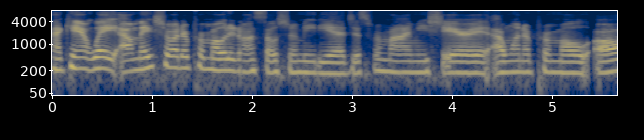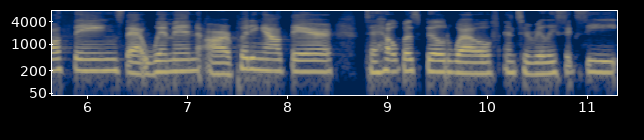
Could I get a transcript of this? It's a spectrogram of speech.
I can't wait. I'll make sure to promote it on social media. Just remind me, share it. I want to promote all things that women are putting out there to help us build wealth and to really succeed.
